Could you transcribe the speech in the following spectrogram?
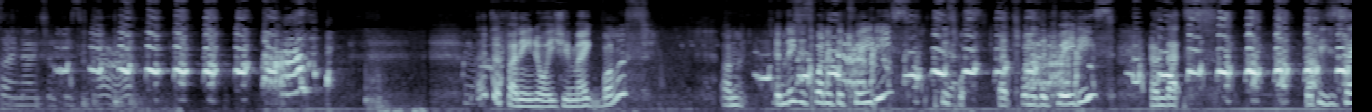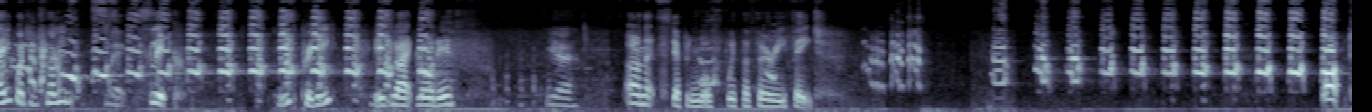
say no to a piece of carrot. That's a funny noise you make, Wallace. Um, and this is one of the Tweedies. Is this what, that's one of the Tweedies. And that's. What did you say? What did you call him? Slick. Slick. He's pretty. He's like Lord F. Yeah. Oh, and that's Steppenwolf with the furry feet. What?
